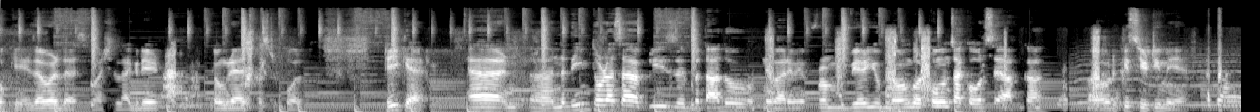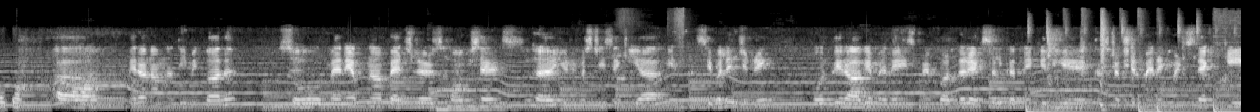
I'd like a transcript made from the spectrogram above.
ओके ज़बरदस्त माशाल्लाह great congrats first of all ठीक है. नदीम, थोड़ा सा प्लीज़ बता दो अपने बारे में फ्रॉम वेयर यू बिलोंग और कौन सा कोर्स है आपका और किस सिटी में है? मेरा नाम नदीम इकबाल है। सो मैंने अपना बैचलर्स कॉमसेट्स यूनिवर्सिटी से किया इन सिविल इंजीनियरिंग और फिर आगे मैंने इसमें फर्दर एक्सेल करने के लिए कंस्ट्रक्शन मैनेजमेंट सेलेक्ट की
